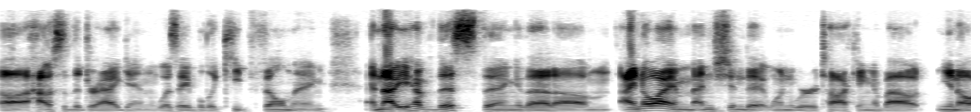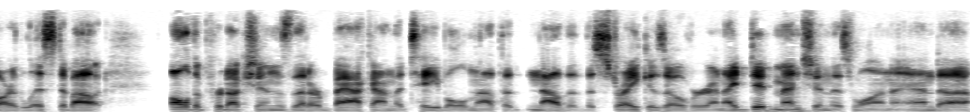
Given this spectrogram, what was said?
uh, House of the Dragon was able to keep filming, and now you have this thing that um I know I mentioned it when we were talking about you know our list about all the productions that are back on the table now that now that the strike is over, and I did mention this one, and uh,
